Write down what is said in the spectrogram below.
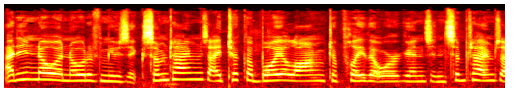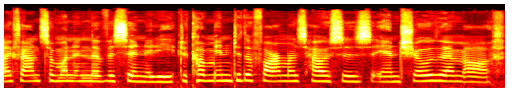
I didn't know a note of music. Sometimes I took a boy along to play the organs, and sometimes I found someone in the vicinity to come into the farmers' houses and show them off.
